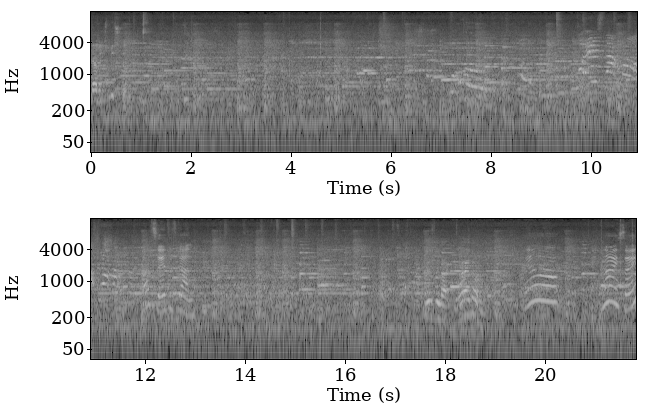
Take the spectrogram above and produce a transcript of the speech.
Cabbage biscuit. This like right on. Yeah. Nice, eh?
